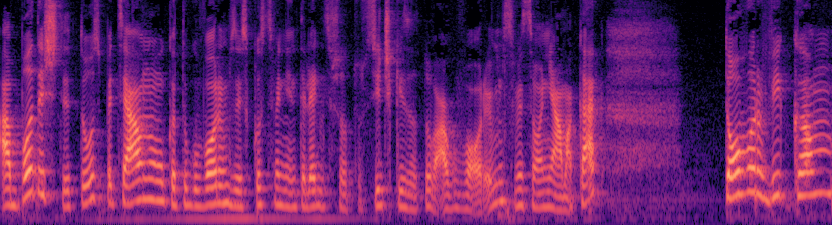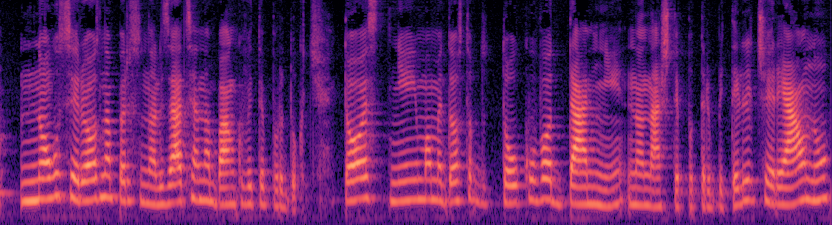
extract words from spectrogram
А бъдещето, специално като говорим за изкуствен интелект, защото всички за това говорим, в смисъл няма как, то върви към много сериозна персонализация на банковите продукти. Тоест, ние имаме достъп до толкова данни на нашите потребители, че реално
